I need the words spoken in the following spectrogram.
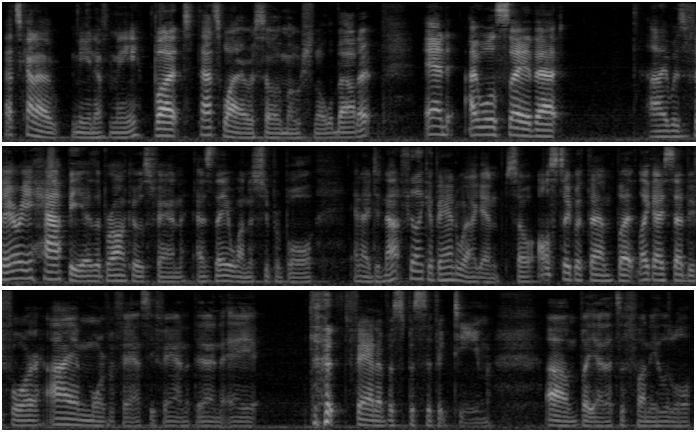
That's kind of mean of me, but that's why I was so emotional about it. And I will say that I was very happy as a Broncos fan as they won a Super Bowl, and I did not feel like a bandwagon, so I'll stick with them. But like I said before, I am more of a fantasy fan than a fan of a specific team. Um, but yeah, that's a funny little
